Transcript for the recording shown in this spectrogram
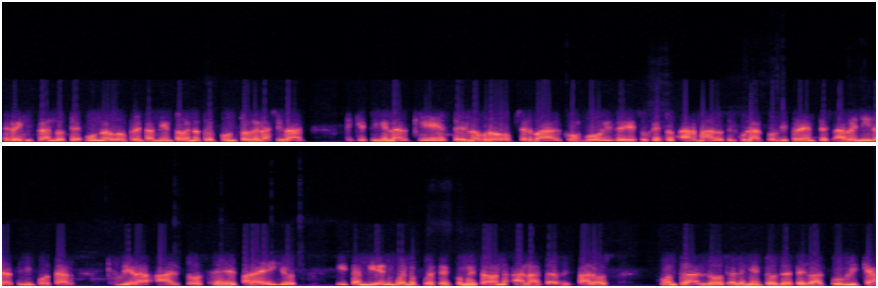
registrándose un nuevo enfrentamiento en otro punto de la ciudad. Hay que señalar que se logró observar convoy de sujetos armados circular por diferentes avenidas sin importar que hubiera altos eh, para ellos y también, bueno, pues se comenzaron a lanzar disparos contra los elementos de seguridad pública.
